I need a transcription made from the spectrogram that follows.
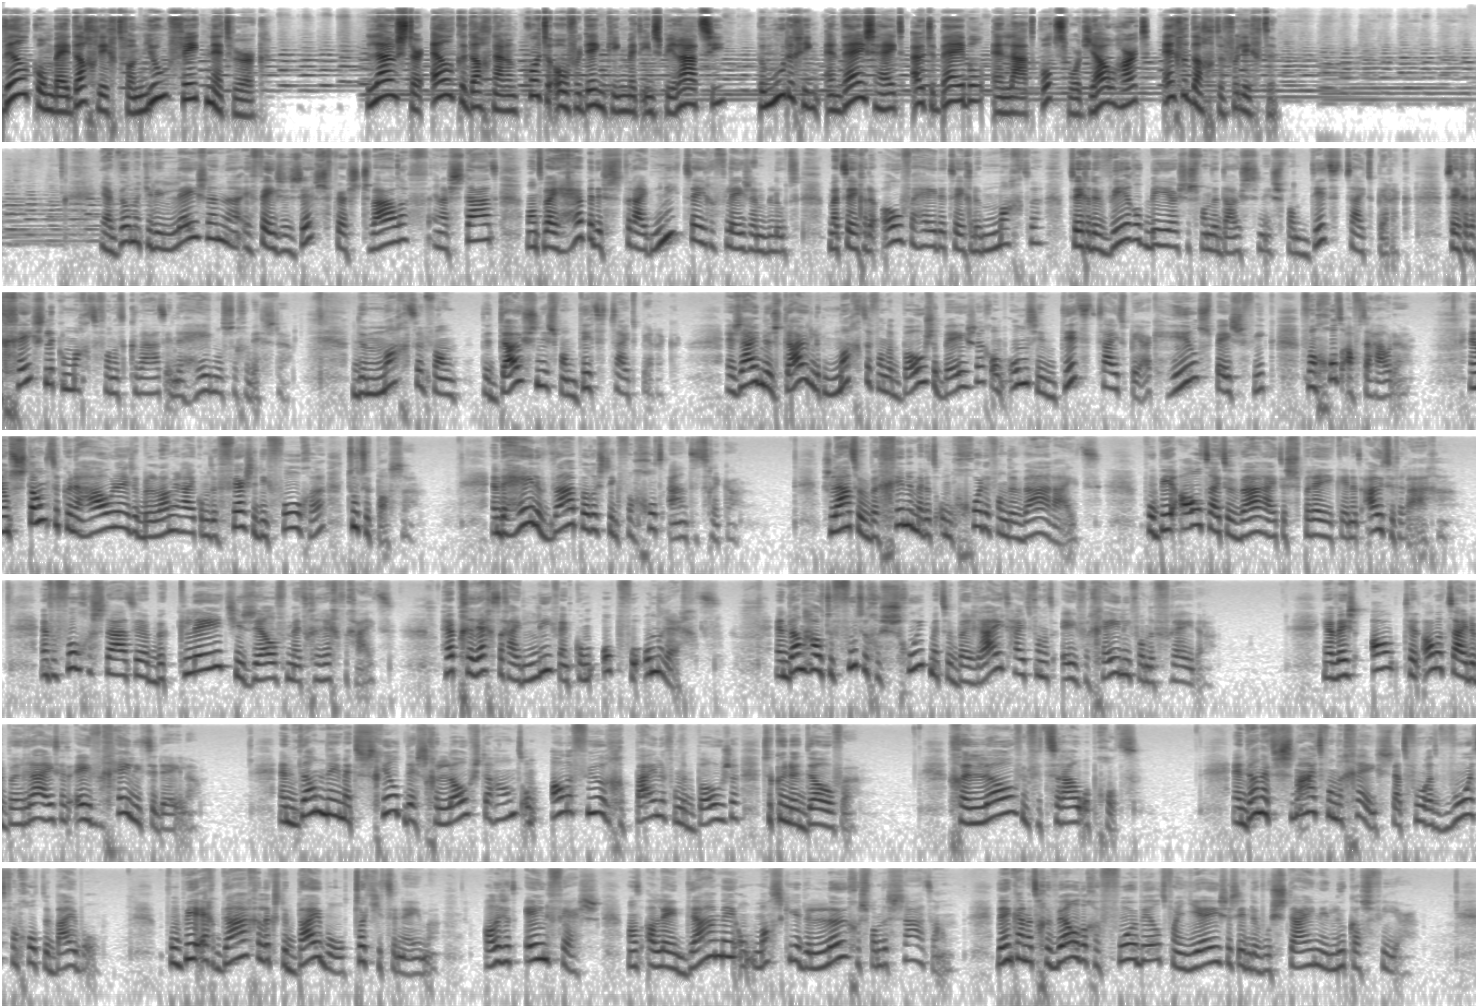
Welkom bij Daglicht van New Faith Network. Luister elke dag naar een korte overdenking met inspiratie, bemoediging en wijsheid uit de Bijbel en laat Gods woord jouw hart en gedachten verlichten. Ja, ik wil met jullie lezen naar Efeze 6, vers 12. En daar staat: Want wij hebben de strijd niet tegen vlees en bloed, maar tegen de overheden, tegen de machten, tegen de wereldbeheersers van de duisternis van dit tijdperk, tegen de geestelijke machten van het kwaad in de hemelse gewesten. De machten van de duisternis van dit tijdperk. Er zijn dus duidelijk machten van de boze bezig om ons in dit tijdperk heel specifiek van God af te houden. En om stand te kunnen houden is het belangrijk om de versen die volgen toe te passen. En de hele wapenrusting van God aan te trekken. Dus laten we beginnen met het omgorden van de waarheid. Probeer altijd de waarheid te spreken en het uit te dragen. En vervolgens staat er: bekleed jezelf met gerechtigheid. Heb gerechtigheid lief en kom op voor onrecht. En dan houd de voeten geschoeid met de bereidheid van het evangelie van de vrede. Ja, wees al, ten alle tijden bereid het evangelie te delen. En dan neem het schild des geloofs de hand om alle vurige pijlen van de boze te kunnen doven. Geloof en vertrouw op God. En dan het zwaard van de geest staat voor het woord van God, de Bijbel. Probeer echt dagelijks de Bijbel tot je te nemen. Al is het één vers, want alleen daarmee ontmasker je de leugens van de Satan. Denk aan het geweldige voorbeeld van Jezus in de woestijn in Lucas 4.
